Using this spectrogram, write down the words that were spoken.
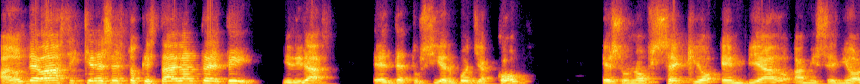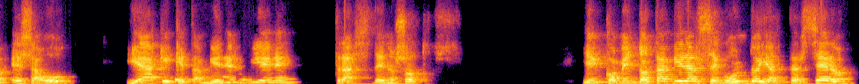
¿A dónde vas y quién es esto que está delante de ti? Y dirás, es de tu siervo Jacob, es un obsequio enviado a mi señor Esaú y aquí que también Él viene tras de nosotros. Y encomendó también al segundo y al tercero,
